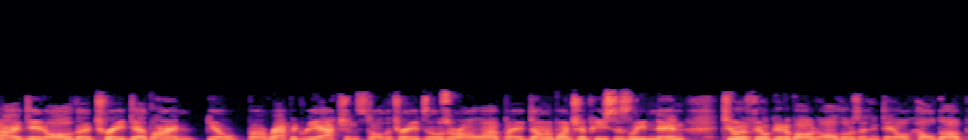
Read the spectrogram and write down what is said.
I did all the trade deadline, you know, uh, rapid reactions to all the trades. Those are all up. I had done a bunch of pieces leading in to it. Feel good about all those. I think they all held up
